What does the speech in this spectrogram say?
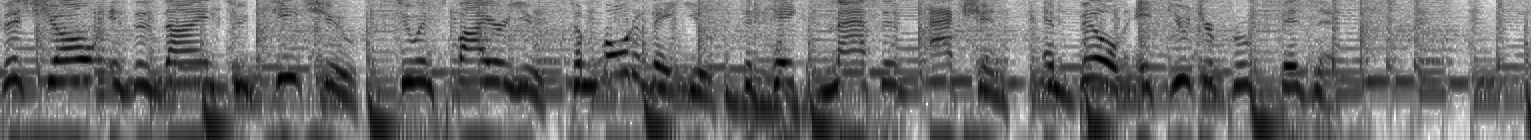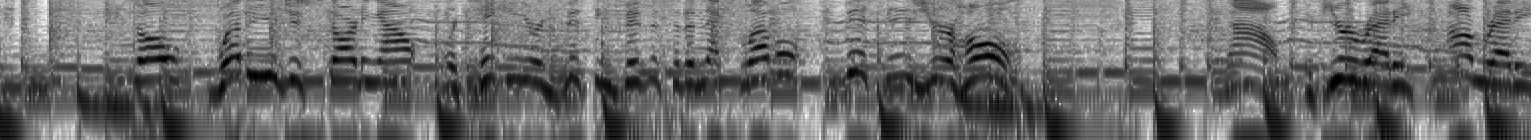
This show is designed to teach you, to inspire you, to motivate you to take massive action and build a future proof business. So, whether you're just starting out or taking your existing business to the next level, this is your home. Now, if you're ready, I'm ready.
